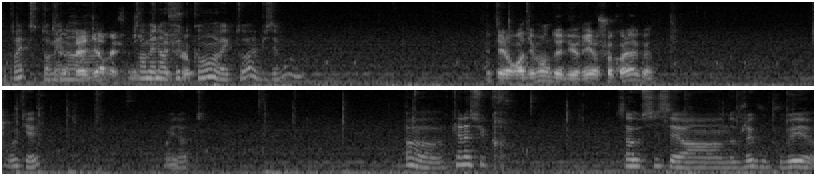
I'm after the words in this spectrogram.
Après, tu t'emmènes un, dire, mais un feu de camp avec toi et puis c'est bon. T'es le roi du monde du riz au chocolat, quoi. Ok. Why not? Oh, canne à sucre? Ça aussi, c'est un objet que vous pouvez. euh,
